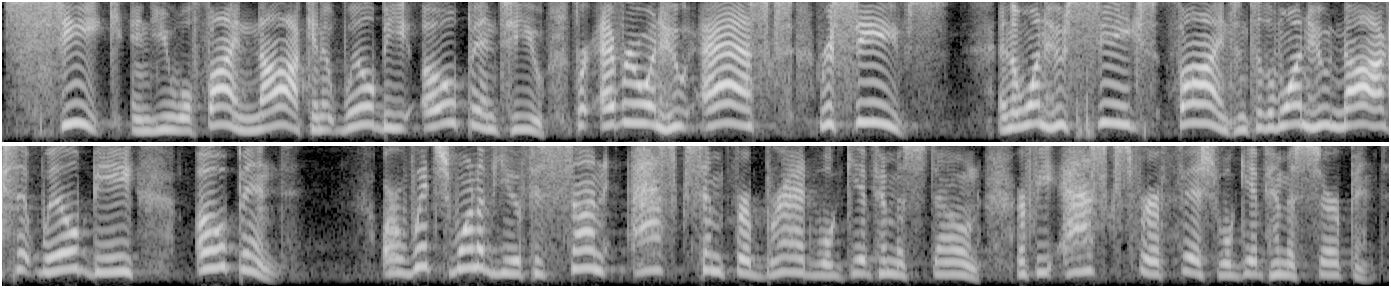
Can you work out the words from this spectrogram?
Seek and you will find. Knock and it will be open to you. For everyone who asks receives, and the one who seeks finds, and to the one who knocks it will be opened. Or which one of you, if his son asks him for bread, will give him a stone? Or if he asks for a fish, will give him a serpent?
